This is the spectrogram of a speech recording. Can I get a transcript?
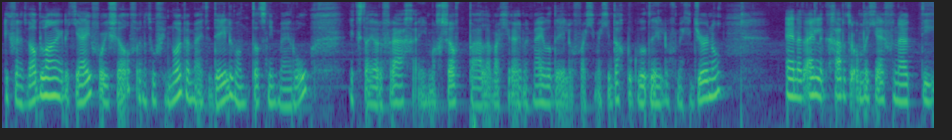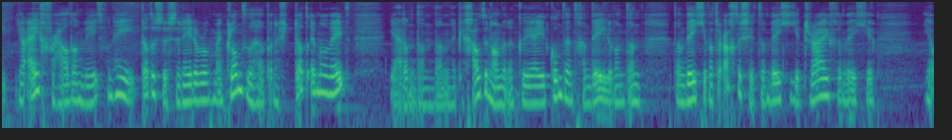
Ik vind het wel belangrijk dat jij voor jezelf, en dat hoef je nooit bij mij te delen, want dat is niet mijn rol. Ik stel jou de vragen en je mag zelf bepalen wat je met mij wil delen, of wat je met je dagboek wil delen of met je journal. En uiteindelijk gaat het erom dat jij vanuit die, jouw eigen verhaal dan weet van hé, hey, dat is dus de reden waarom ik mijn klant wil helpen. En als je dat eenmaal weet, ja, dan, dan, dan heb je goud in handen. Dan kun jij je content gaan delen, want dan, dan weet je wat erachter zit. Dan weet je je drive, dan weet je ja,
